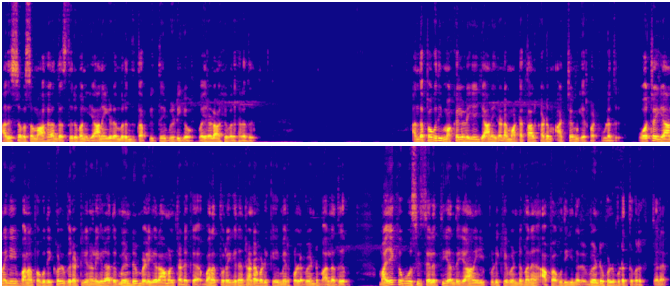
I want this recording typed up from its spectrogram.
அதிர்ஷ்டவசமாக அந்த சிறுவன் யானையிடமிருந்து தப்பித்து வீடியோ வைரலாகி வருகிறது. அந்த பகுதி மக்களிடையே யானை நடமாட்டத்தால் கடும் அச்சம் ஏற்பட்டுள்ளது. ஒற்றை யானையை வனப்பகுதிக்குள் விரட்டிய நிலையில் அது மீண்டும் வெளியேறாமல் தடுக்க வனத்துறையினர் நடவடிக்கை மேற்கொள்ள வேண்டும் அல்லது மயக்க ஊசி செலுத்தி அந்த யானையை பிடிக்க வேண்டுமென அப்பகுதியினர் வேண்டுகோள் விடுத்து வருகின்றனர்.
